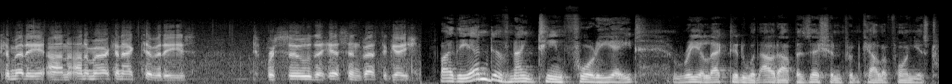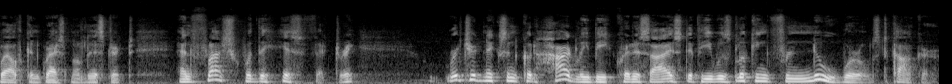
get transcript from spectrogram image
Committee on Un-American Activities to pursue the Hiss investigation. By the end of 1948, re-elected without opposition from California's 12th congressional district and flush with the Hiss victory, Richard Nixon could hardly be criticized if he was looking for new worlds to conquer.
